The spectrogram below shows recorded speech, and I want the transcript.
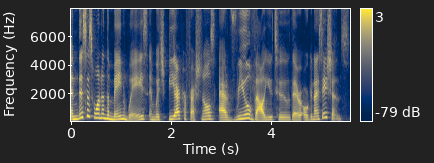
And this is one of the main ways in which BI professionals add real value to their organizations.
